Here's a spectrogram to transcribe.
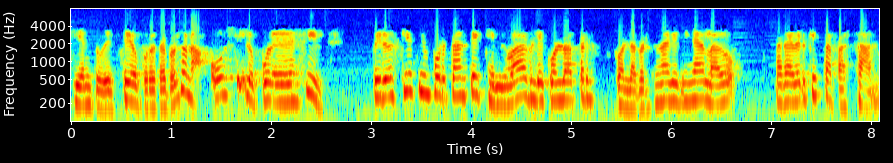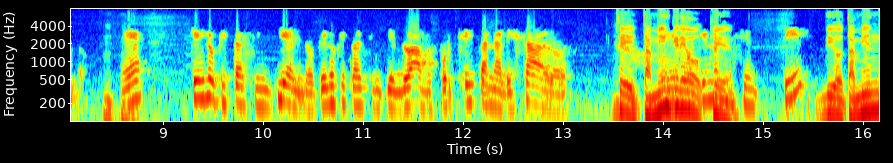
siento deseo por otra persona, o sí lo puede decir, pero sí es importante que lo hable con la, con la persona que tiene al lado para ver qué está pasando, ¿eh? qué es lo que está sintiendo, qué es lo que están sintiendo ambos, por qué están alejados. Sí, también eh, creo que... Digo, también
